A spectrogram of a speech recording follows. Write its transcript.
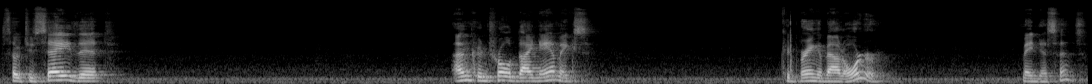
So to say that uncontrolled dynamics could bring about order made no sense.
